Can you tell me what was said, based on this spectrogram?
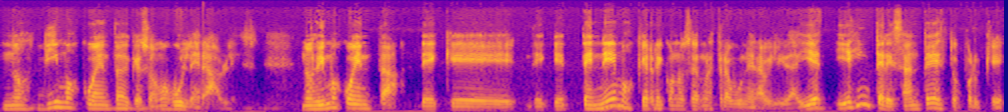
nos dimos cuenta de que somos vulnerables. Nos dimos cuenta de que, de que tenemos que reconocer nuestra vulnerabilidad. Y es, y es interesante esto porque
